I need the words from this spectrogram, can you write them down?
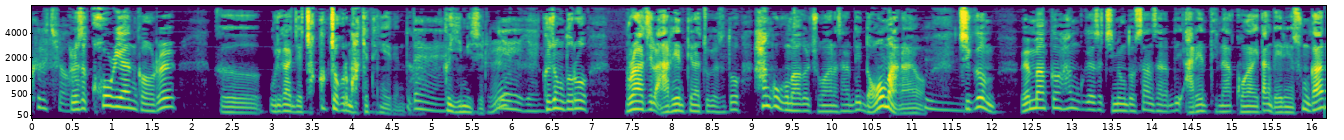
그렇죠. 그래서 코리안 거를 그 우리가 이제 적극적으로 마케팅해야 된다. 네. 그 이미지를 예, 예. 그 정도로 브라질, 아르헨티나 쪽에서도 한국 음악을 좋아하는 사람들이 너무 많아요. 음. 지금 웬만큼 한국에서 지명도 쌓은 사람들이 아르헨티나 공항에 딱 내리는 순간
